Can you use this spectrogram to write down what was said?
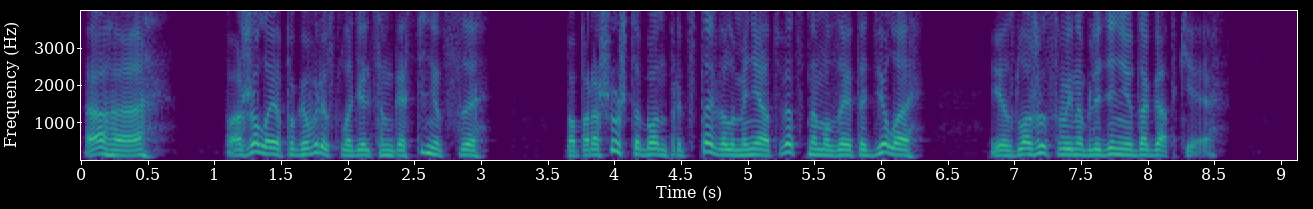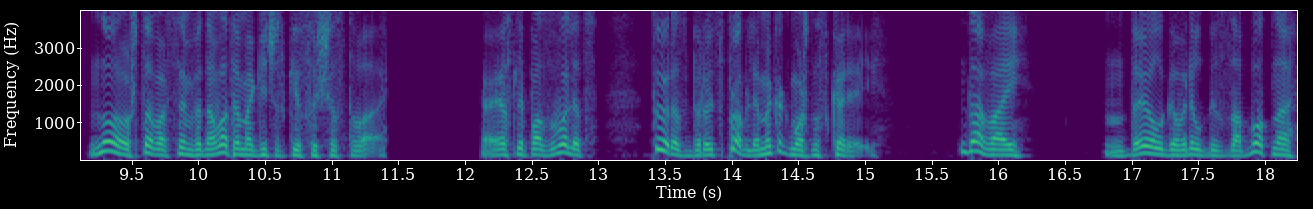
«Ага. Пожалуй, я поговорю с владельцем гостиницы. Попрошу, чтобы он представил меня ответственному за это дело и изложу свои наблюдения и догадки. Ну, что во всем виноваты магические существа. А если позволят, то и разберусь с проблемой как можно скорее. Давай». Дейл говорил беззаботно,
